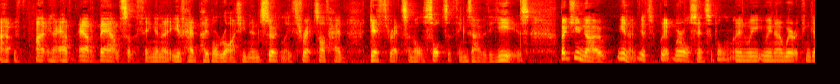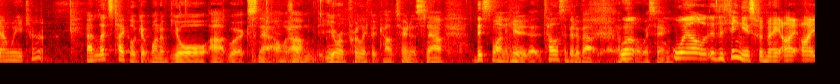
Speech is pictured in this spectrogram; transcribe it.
uh, out, out, of bounds sort of thing. And uh, you've had people writing and certainly threats. I've had death threats and all sorts of things over the years. But you know, you know, we're all sensible and we, we know where it can go and where you can't. And let's take a look at one of your artworks now. Sure. Um, you're a prolific cartoonist. Now, this one here, uh, tell us a bit about, about well, what we're seeing. Well, the thing is for me, I, I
